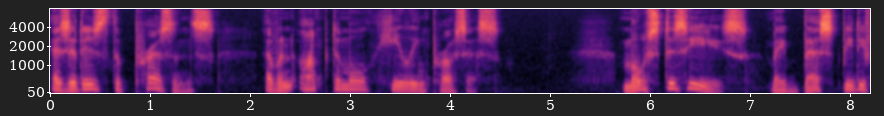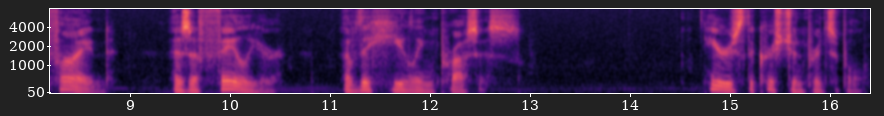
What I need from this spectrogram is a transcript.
as it is the presence of an optimal healing process. Most disease may best be defined as a failure of the healing process. Here's the Christian principle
